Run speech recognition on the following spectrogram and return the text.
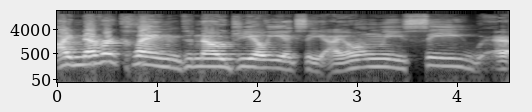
I never claim to know GeoEXE. I only see, uh,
